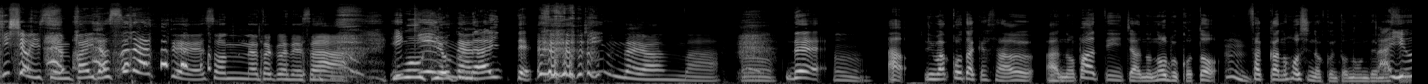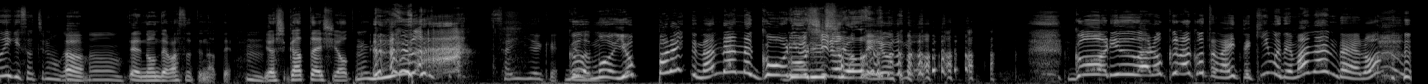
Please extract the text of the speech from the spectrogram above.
きしょい先輩出すなってそんなとこでさ。生もう記憶なないって。生きんなよあんなでうん。うん。あ今小竹さんあのパーティーちゃんの信子とうん。作家の星野くんと飲んでます。あ有意義そっちの方が。ううん。で飲んでますってなって、うん。よし合体しようって、う最悪や。ごも。う酔っ払いってなんであんな合流しろっていうの。合流はろくなことないってキムで学んだやろ。あれ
